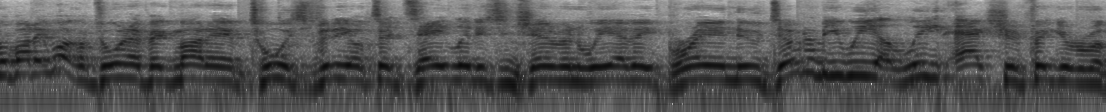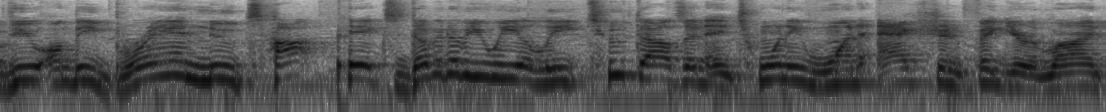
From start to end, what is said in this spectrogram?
everybody, welcome to an Epic My Damn Toys video. Today, ladies and gentlemen, we have a brand new WWE Elite action figure review on the brand new Top Picks WWE Elite 2021 action figure line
